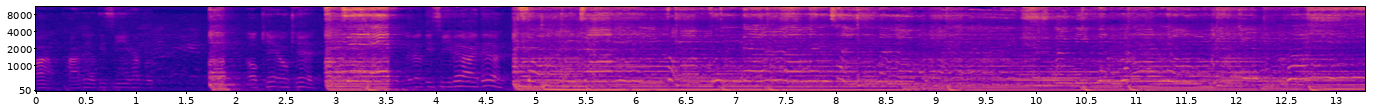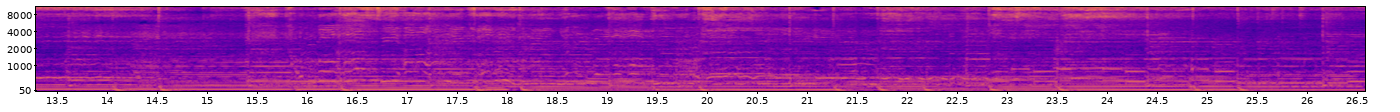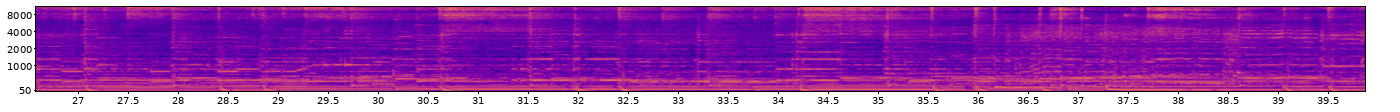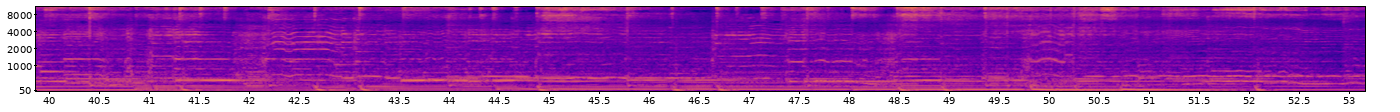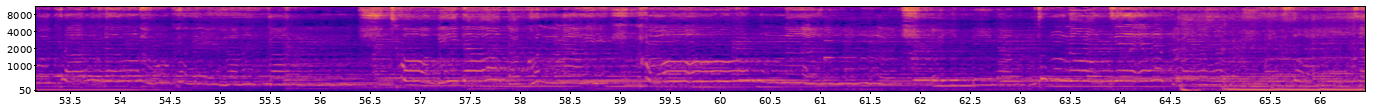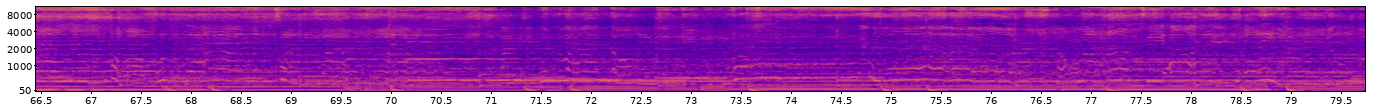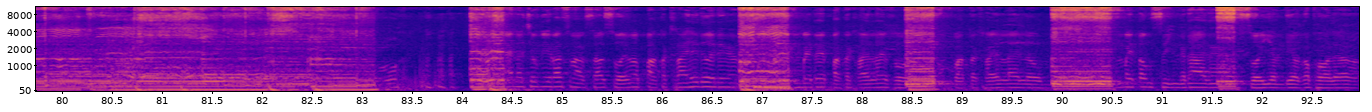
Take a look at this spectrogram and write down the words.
อ่าพาเรื่องที่ซีครับโอเคโอเคเรื่องที่ซีเรื่องอะไรเรงจอบเด้อ สวยมาปักตะไคร้ให้ด้วยนะครับไม่ได้ปักตะไคร้ไล่ฝนปักตะไคร้ไล่ลมไม่ต้องซิงก็ได้นะครับสวยอย่างเดียวก็พอแล้ว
